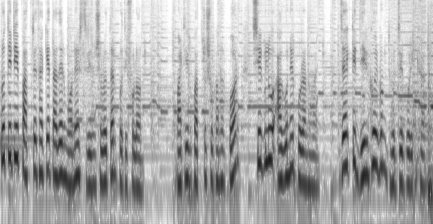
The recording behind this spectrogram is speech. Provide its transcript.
প্রতিটি পাত্রে থাকে তাদের মনের সৃজনশীলতার প্রতিফলন। মাটির পাত্র শুকানোর পর সেগুলো আগুনে পোড়ানো হয় যা একটি দীর্ঘ এবং ধৈর্যের পরীক্ষা।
